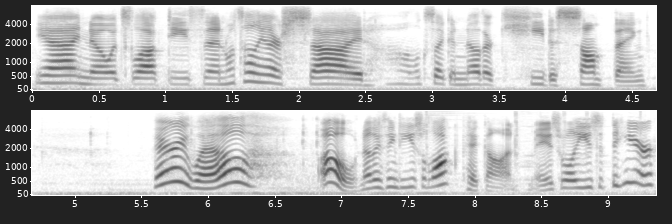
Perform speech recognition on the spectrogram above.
Yeah, I know, it's locked, Ethan. What's on the other side? Oh, looks like another key to something. Very well. Oh, another thing to use a lockpick on. May as well use it to here.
